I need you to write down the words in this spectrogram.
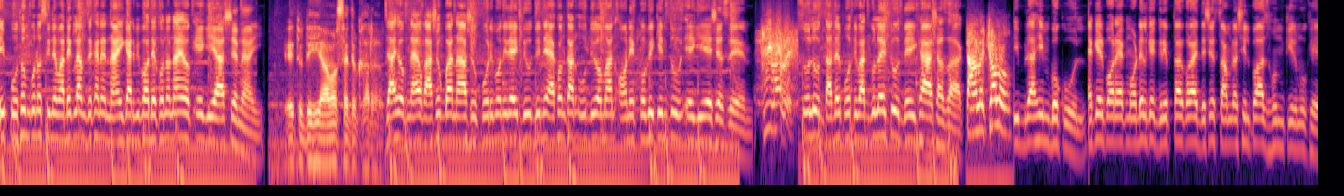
এই প্রথম কোন সিনেমা দেখলাম যেখানে নায়িকার বিপদে কোনো নায়ক এগিয়ে আসে নাই। এই তো দেখি আমার সাথে খারাপ। যাই হোক নায়ক আসুক বা না আসুক পরিমণির এই দুদিনে এখনকার উদীয়মান অনেক কবি কিন্তু এগিয়ে এসেছেন। কীভাবে? চলুন তাদের প্রতিবাদগুলো একটু দেখা আসা যাক। তাহলে চলো। ইব্রাহিম বকুল একের পর এক মডেলকে গ্রেপ্তার করায় দেশের চামড়া শিল্প আজ হুমকির মুখে।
